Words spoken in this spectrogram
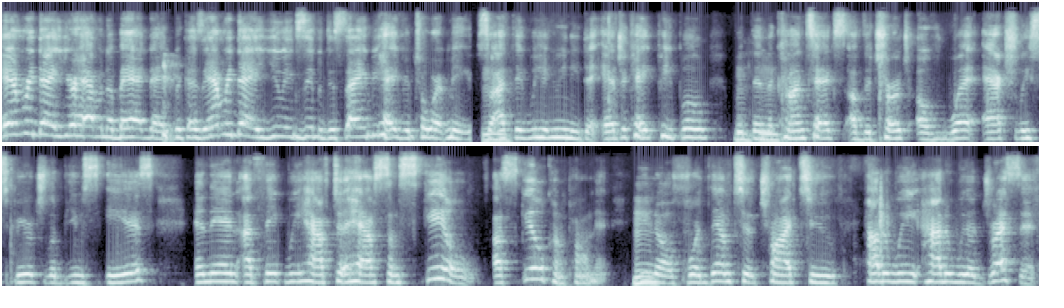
every day you're having a bad day because every day you exhibit the same behavior toward me. So mm-hmm. I think we, we need to educate people within mm-hmm. the context of the church of what actually spiritual abuse is. And then I think we have to have some skill, a skill component, mm-hmm. you mm. know, for them to try to how do we how do we address it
